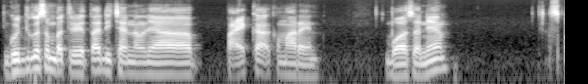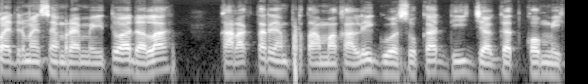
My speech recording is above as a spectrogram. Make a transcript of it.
Gue juga sempat cerita di channelnya Pak Eka kemarin. Bahwasannya Spider-Man Sam Raimi itu adalah karakter yang pertama kali gua suka di jagat komik.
